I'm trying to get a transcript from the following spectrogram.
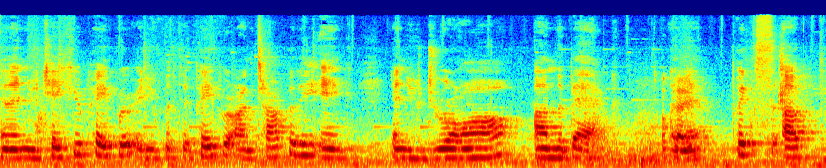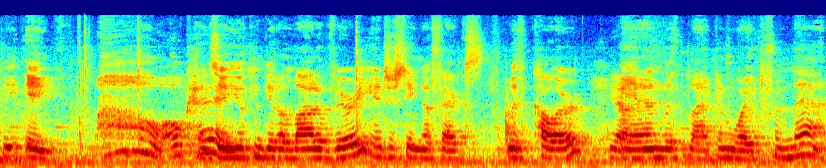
and then you take your paper and you put the paper on top of the ink, and you draw on the back. And Okay. that picks up the ink. Oh, okay. And so you can get a lot of very interesting effects with color Yeah. and with black and white from that.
